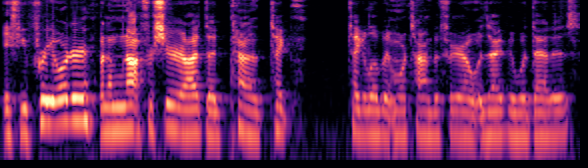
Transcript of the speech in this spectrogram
if you pre-order, but I'm not for sure. I have to kind of take take a little bit more time to figure out exactly what that is.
